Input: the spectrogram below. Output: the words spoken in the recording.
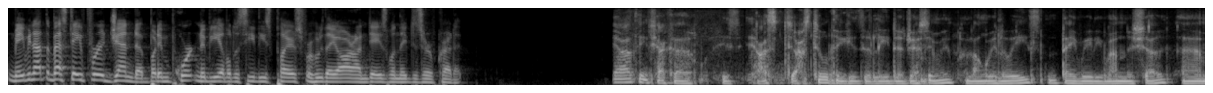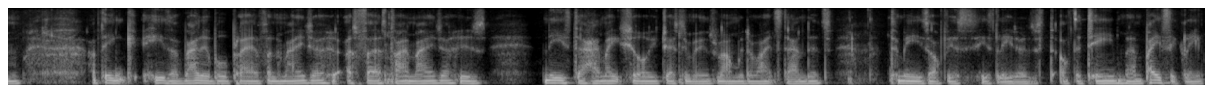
maybe not the best day for agenda, but important to be able to see these players for who they are on days when they deserve credit. Yeah, I think Xhaka is. I, I still think he's the leader dressing room, along with Luiz. They really run the show. Um, I think he's a valuable player for the manager, a first-time manager who's needs to make sure his dressing rooms run with the right standards. To me, he's obvious he's leader of the team, and basically,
